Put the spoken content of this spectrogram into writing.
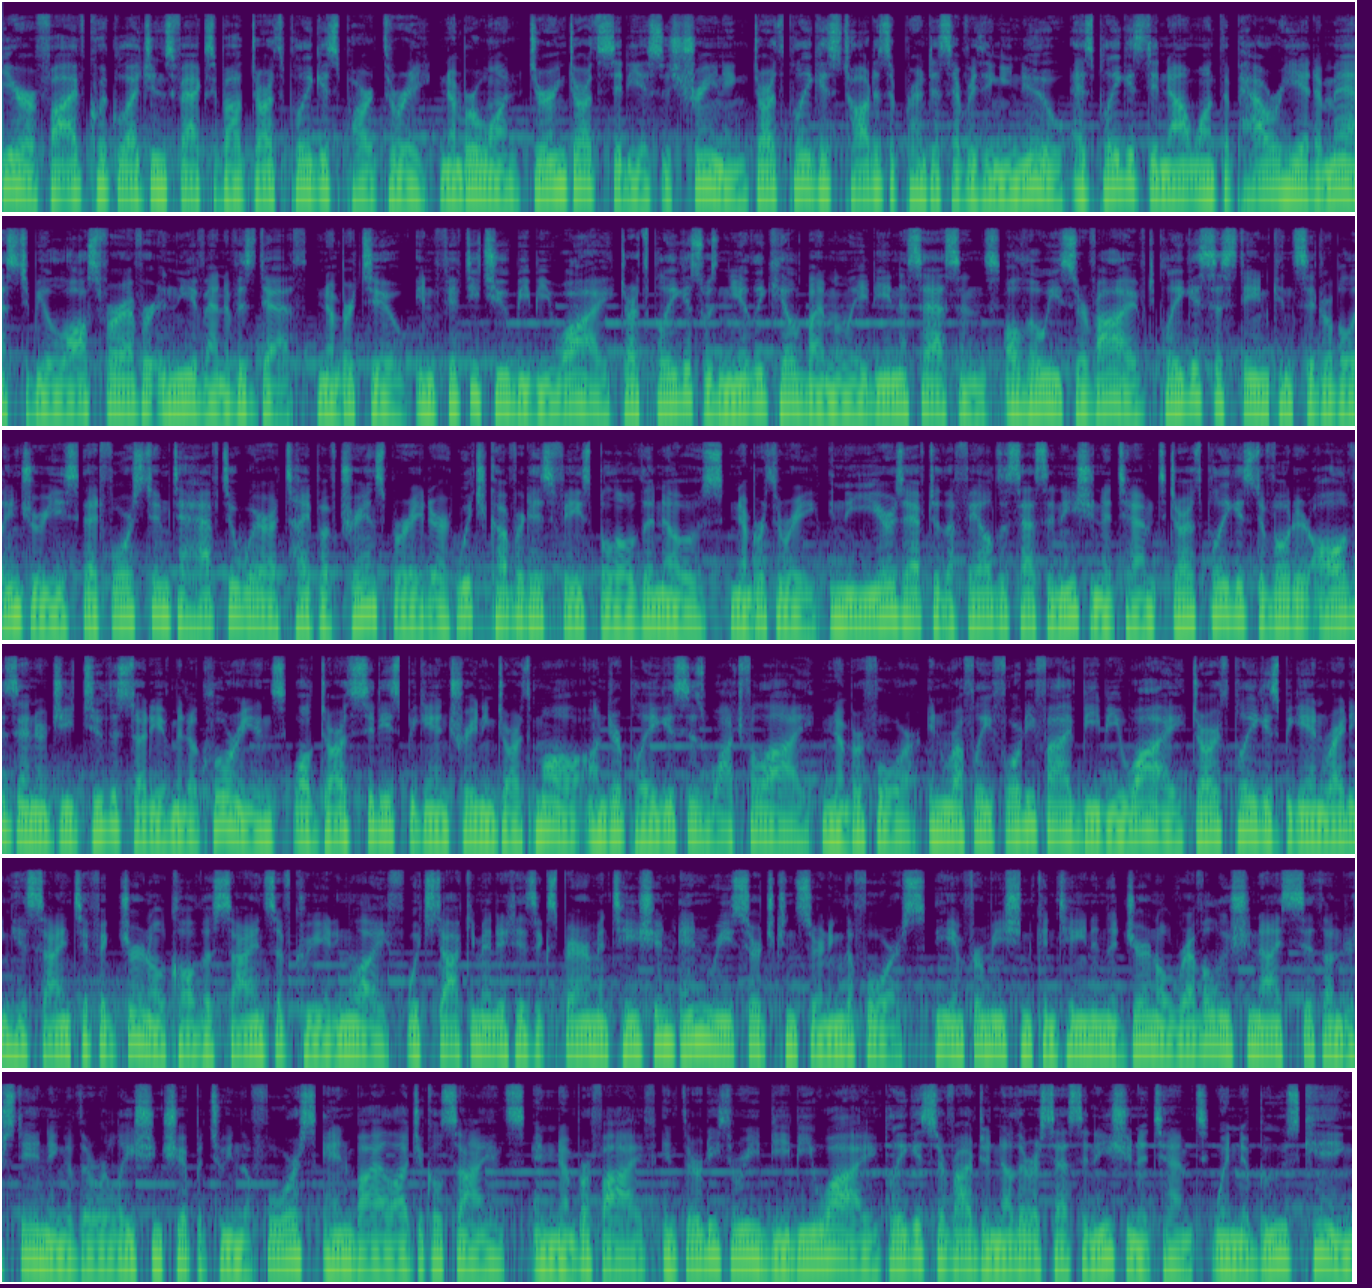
Here are 5 quick legends facts about Darth Plagueis Part 3. Number 1. During Darth Sidious's training, Darth Plagueis taught his apprentice everything he knew, as Plagueis did not want the power he had amassed to be lost forever in the event of his death. Number 2. In 52 BBY, Darth Plagueis was nearly killed by Maladian assassins. Although he survived, Plagueis sustained considerable injuries that forced him to have to wear a type of transpirator which covered his face below the nose. Number 3. In the years after the failed assassination attempt, Darth Plagueis devoted all of his energy to the study of midichlorians, while Darth Sidious began began training Darth Maul under Plagueis' watchful eye. Number 4. In roughly 45 BBY, Darth Plagueis began writing his scientific journal called The Science of Creating Life, which documented his experimentation and research concerning the Force. The information contained in the journal revolutionized Sith understanding of the relationship between the Force and biological science. And number 5. In 33 BBY, Plagueis survived another assassination attempt when Naboo's king,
